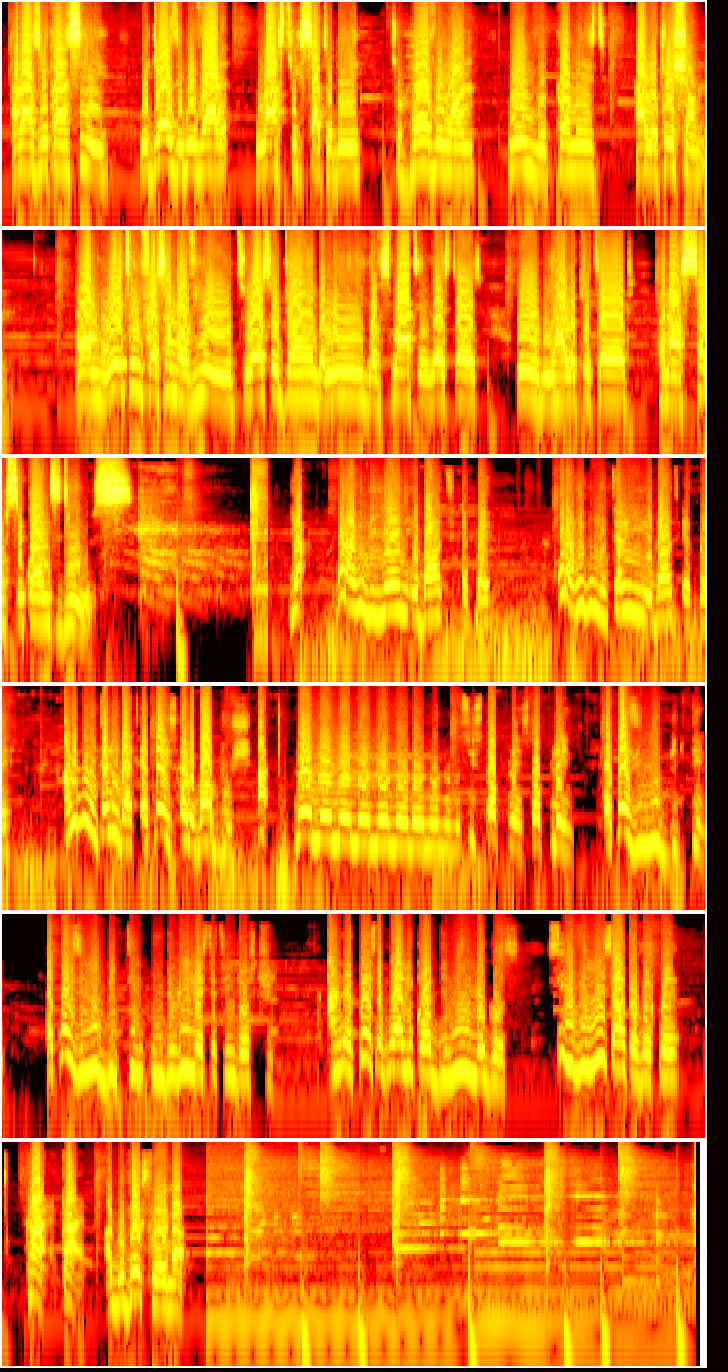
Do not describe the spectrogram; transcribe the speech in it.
And as you can see, we just delivered last week Saturday to everyone whom we promised allocation. I am waiting for some of you to also join the League of Smart Investors who will be allocated on our subsequent deals. Yeah, what have you been hearing about Epe? What have people been telling you about Epe? And people will tell you that Epe is all about bush. Ah, no, no, no, no, no, no, no, no, no, no. See, stop playing, stop playing. Epe is the new big thing. Epe is the new big thing in the real estate industry. And Ekpe is popularly called the new Lagos. See, if you miss out of Ekpe, kai, kai, I go vex for now.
